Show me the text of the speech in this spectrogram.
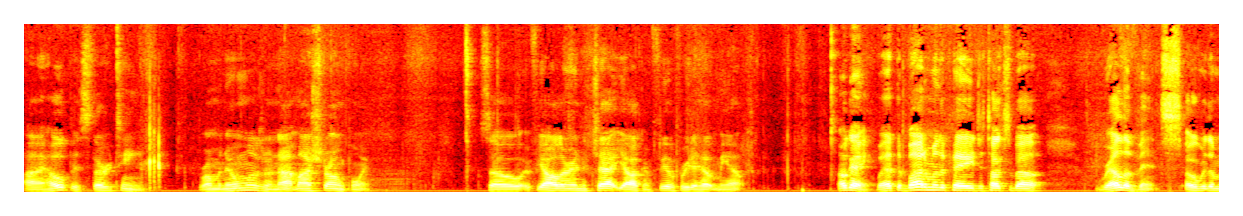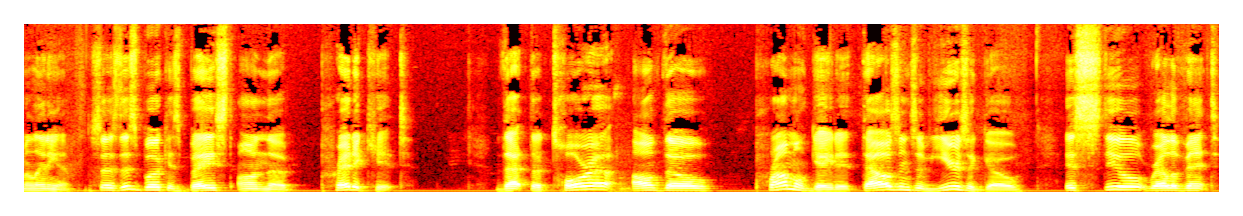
I hope, is 13. Roman numerals are not my strong point. So if y'all are in the chat, y'all can feel free to help me out. Okay, but at the bottom of the page, it talks about relevance over the millennia. It says this book is based on the predicate that the Torah, although promulgated thousands of years ago, is still relevant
